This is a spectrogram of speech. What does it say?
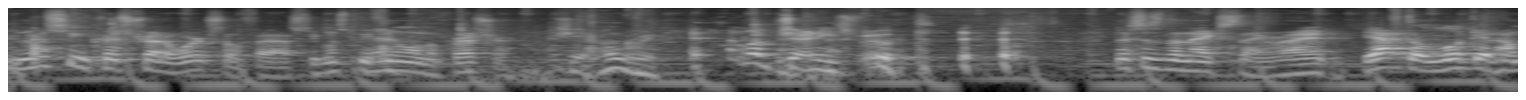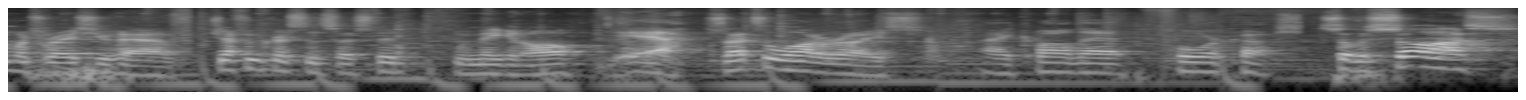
I've never seen Chris try to work so fast. He must be feeling the pressure. Actually hungry. I love Chinese food. This is the next thing, right? You have to look at how much rice you have. Jeff and Chris insisted we make it all. yeah. So that's a lot of rice. I call that four cups. So the sauce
